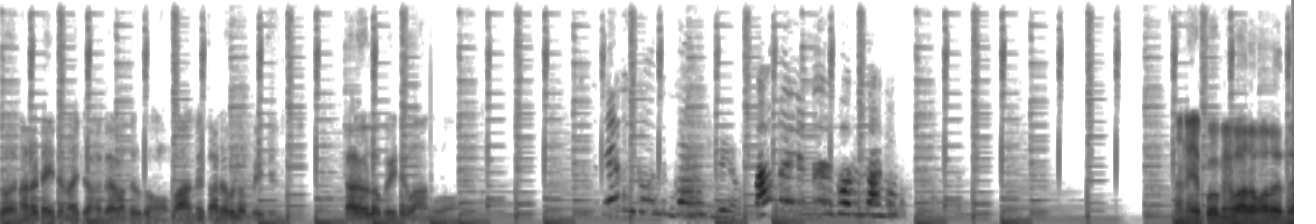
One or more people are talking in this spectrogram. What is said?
ஸோ அதனால டைட்டன் வாட்ச் வாங்கிறதுக்காக வந்திருக்கோம். வாங்க கடவுளில் போயிட்டு. கடவுளில் போயிட்டு வாங்குவோம். வந்து நாங்கள் எப்போவுமே வாரம் வாரம் இந்த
